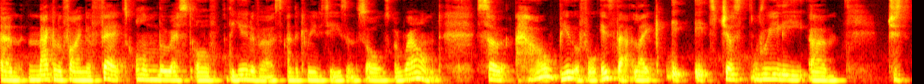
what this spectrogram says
um, magnifying effect on the rest of the universe and the communities and the souls around. So, how beautiful is that? Like, it, it's just really um, just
